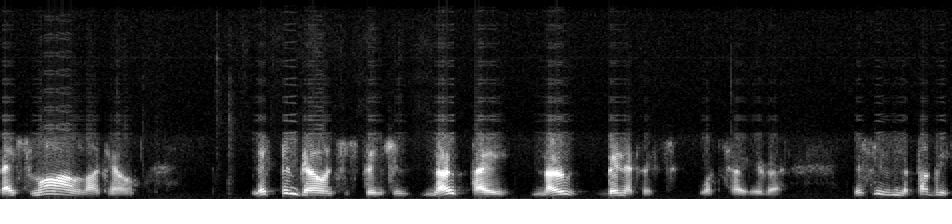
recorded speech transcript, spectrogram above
they smile like hell. Let them go on suspension, no pay, no benefits whatsoever. This is in the public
